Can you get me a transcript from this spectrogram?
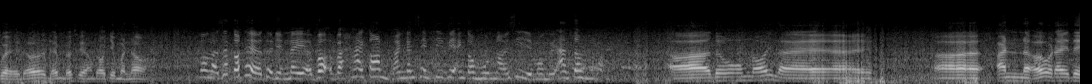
về để để bảo sự an toàn cho mình hơn. Vâng ạ rất có thể ở thời điểm này vợ và hai con của anh đang xem tivi anh có muốn nói gì để mọi người an tâm không ạ? À, tôi muốn nói là à, anh ở ở đây thì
